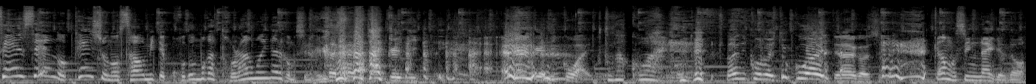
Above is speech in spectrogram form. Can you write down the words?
先生のテンションの差を見て子供がトラウマになるかもしれない。逆に。逆に怖い。大人怖い。何この人怖いってなるかもしれない。かもしんないけど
